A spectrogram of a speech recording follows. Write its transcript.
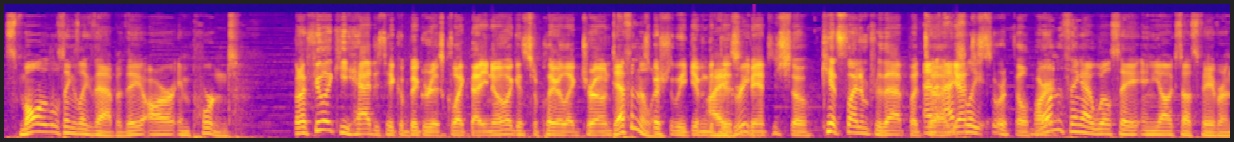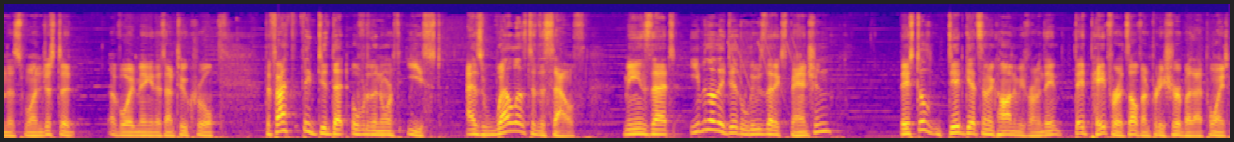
small little things like that, but they are important. But I feel like he had to take a big risk like that, you know, against a player like Drone. Definitely. Especially given the I agree. disadvantage. So can't slide him for that. But uh, yeah, actually, it just sort of fell apart. one thing I will say in Yogzototh's favor on this one, just to avoid making it sound too cruel, the fact that they did that over to the northeast as well as to the south means that even though they did lose that expansion, they still did get some economy from it. They they paid for itself, I'm pretty sure by that point.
